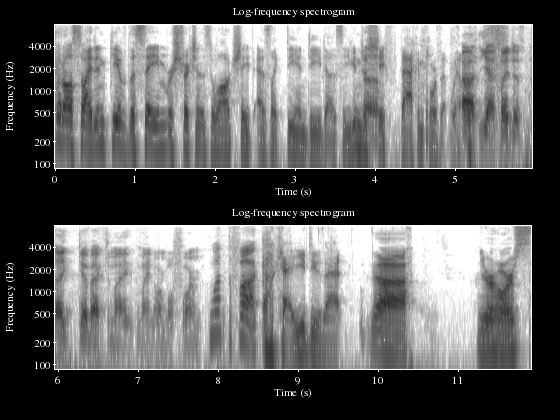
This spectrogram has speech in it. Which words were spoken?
But also, I didn't give the same restrictions to wild shape as like D and D does, so you can just Uh, shape back and forth at will. Uh, yeah, so I just I go back to my, my normal form. What the fuck? okay, you do that. Ah, you're a horse.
